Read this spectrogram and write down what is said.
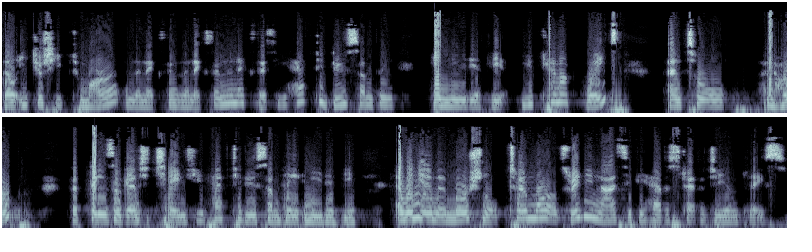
they'll eat your sheep tomorrow and the next day and the next day and the next day. So you have to do something immediately. You cannot wait until and hope that things are going to change. You have to do something immediately. And when you're in emotional turmoil, it's really nice if you have a strategy in place.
